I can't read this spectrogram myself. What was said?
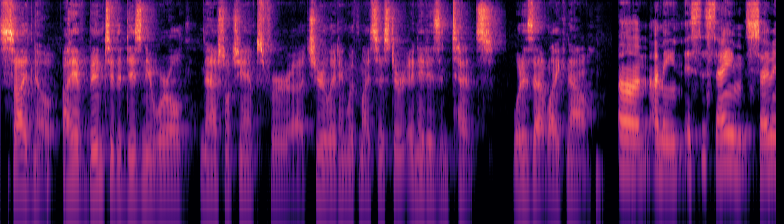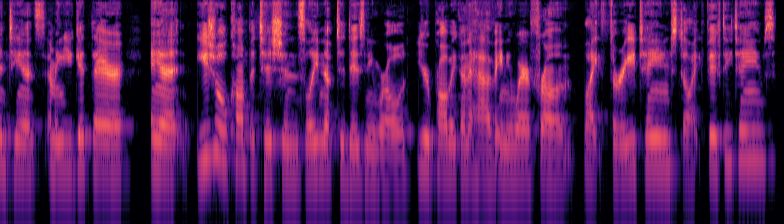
Side note, I have been to the Disney World National Champs for uh, cheerleading with my sister and it is intense. What is that like now? Um, I mean, it's the same, so intense. I mean, you get there and usual competitions leading up to Disney World, you're probably going to have anywhere from like three teams to like 50 teams.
